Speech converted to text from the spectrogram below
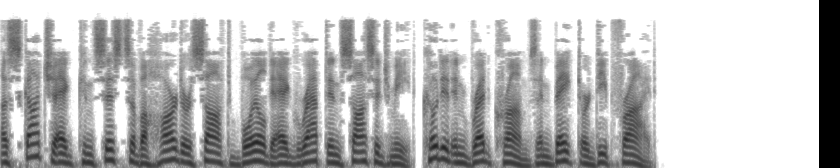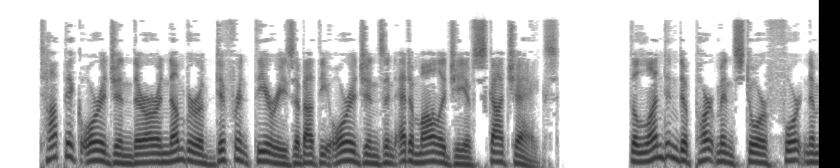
A Scotch egg consists of a hard or soft boiled egg wrapped in sausage meat, coated in bread crumbs and baked or deep fried. Topic origin There are a number of different theories about the origins and etymology of Scotch eggs. The London department store Fortnum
